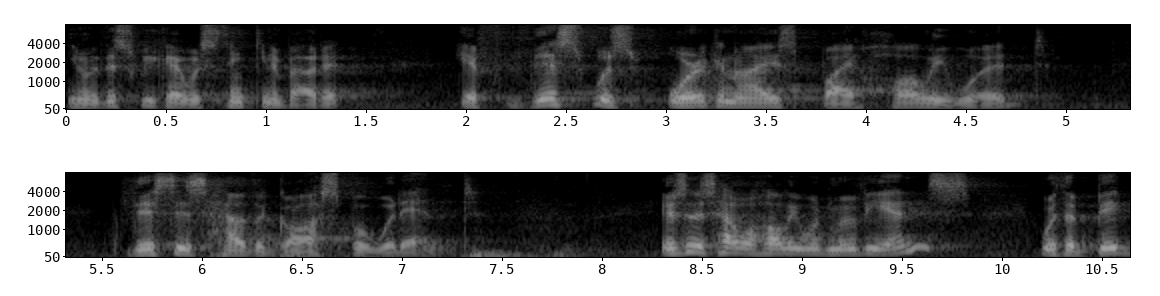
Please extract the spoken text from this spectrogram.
You know, this week I was thinking about it. If this was organized by Hollywood, this is how the gospel would end. Isn't this how a Hollywood movie ends? With a big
